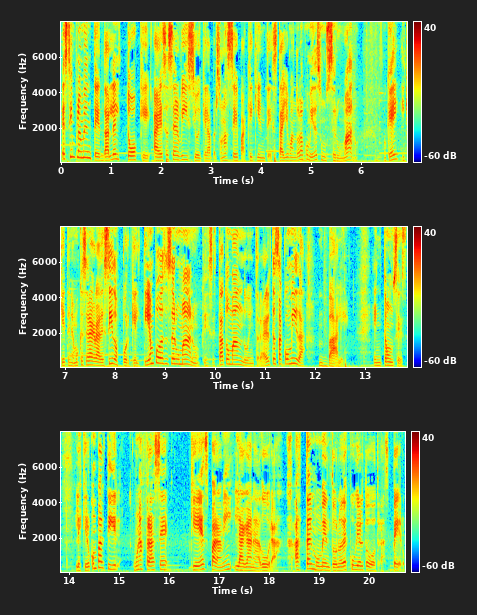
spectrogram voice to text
Es simplemente darle el toque a ese servicio y que la persona sepa que quien te está llevando la comida es un ser humano, ¿ok? Y que tenemos que ser agradecidos porque el tiempo de ese ser humano que se está tomando en traerte esa comida vale. Entonces, les quiero compartir una frase que es para mí la ganadora. Hasta el momento no he descubierto otras, pero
